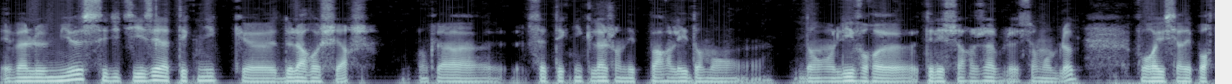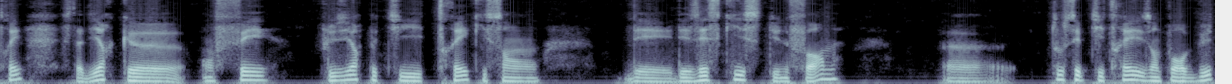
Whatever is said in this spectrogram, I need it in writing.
eh ben le mieux c'est d'utiliser la technique euh, de la recherche donc là, cette technique-là, j'en ai parlé dans mon dans livre euh, téléchargeable sur mon blog pour réussir des portraits. C'est-à-dire que on fait plusieurs petits traits qui sont des, esquisses d'une forme. Euh, tous ces petits traits, ils ont pour but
